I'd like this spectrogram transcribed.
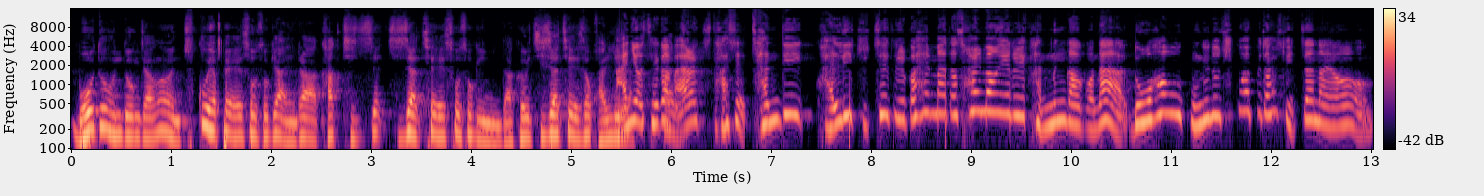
모든 운동장은 축구협회 소속이 아니라 각 지자, 지자체 소속입니다. 그 지자체에서 관리 아니요, 제가 말할 다시 잔디 관리 주체들과 할마다 설명회를 갖는가거나 노하우 공유는 축구협회도 할 수 있잖아요.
